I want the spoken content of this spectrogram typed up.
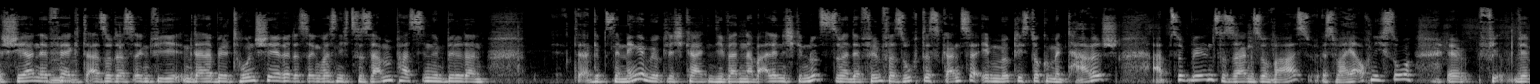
Schereneffekt, mhm. also dass irgendwie mit einer Bildtonschere, dass irgendwas nicht zusammenpasst in den Bildern da gibt es eine Menge Möglichkeiten, die werden aber alle nicht genutzt, sondern der Film versucht das Ganze eben möglichst dokumentarisch abzubilden, zu sagen, so war es. Es war ja auch nicht so. Äh, wir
